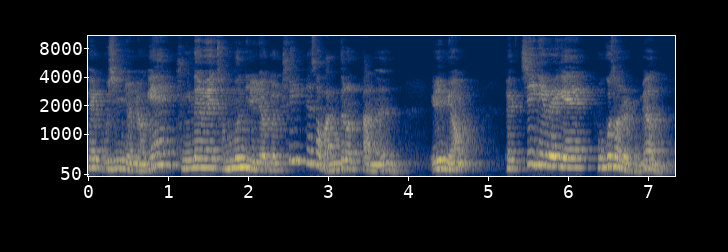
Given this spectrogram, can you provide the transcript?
150여 명의 국내외 전문 인력을 투입해서 만들었다는 일명 백지 계획의 보고서를 보면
